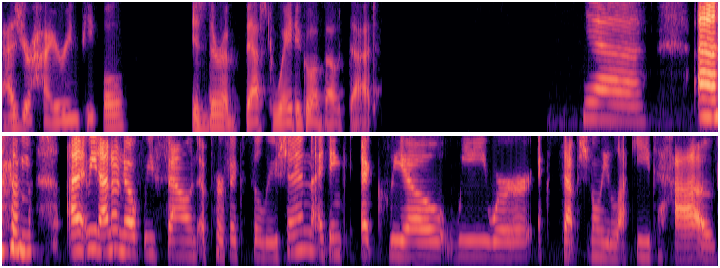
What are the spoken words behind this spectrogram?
as you're hiring people is there a best way to go about that yeah. Um, i mean i don't know if we found a perfect solution. I think at clio we were exceptionally lucky to have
